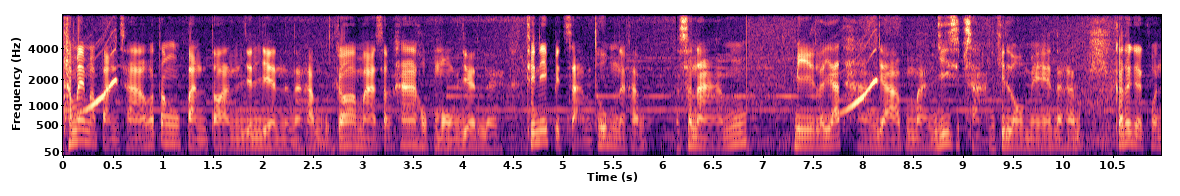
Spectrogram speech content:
ถ้าไม่มาปั่นเช้าก็ต้องปั่นตอนเย็นๆนะครับ ก็มาสัก5้าหกโมงเย็นเลย ที่นี่ปิด3ามทุ่มนะครับ สนาม มีระยะทางยาวประมาณ 23 กิโลเมตรนะครับ ก็ถ้าเกิดคน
